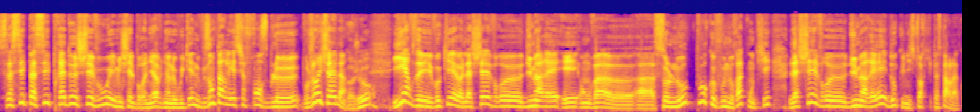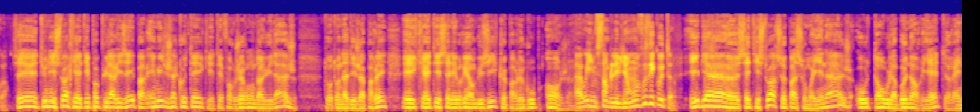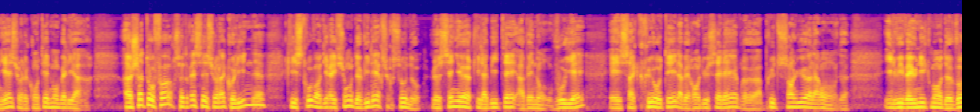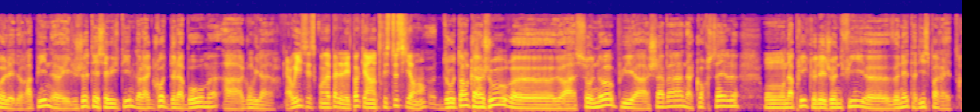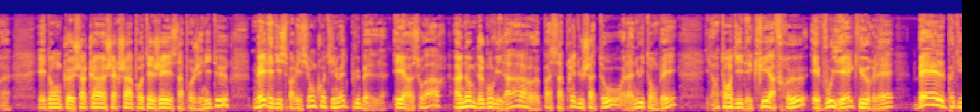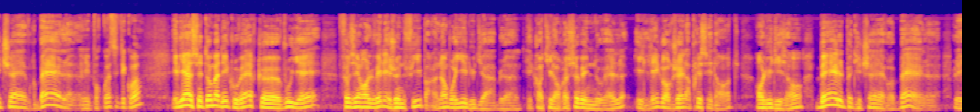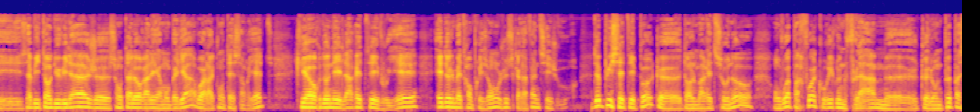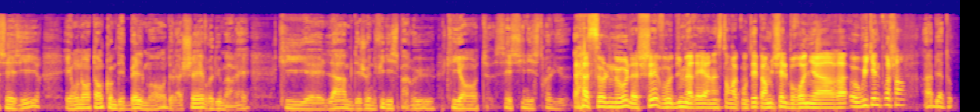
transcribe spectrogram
Ça s'est passé près de chez vous et Michel Brognard vient le week-end vous en parler sur France Bleu. Bonjour Michel. Bonjour. Hier vous avez évoqué euh, la chèvre euh, du Marais et on va euh, à Solno pour que vous nous racontiez la chèvre du Marais, donc une histoire qui passe par là quoi. C'est une histoire qui a été popularisée par Émile Jacotet qui était forgeron dans le village dont on a déjà parlé, et qui a été célébrée en musique par le groupe Ange. Ah oui, il me semblait bien. On vous écoute. Eh bien, cette histoire se passe au Moyen Âge, au temps où la bonne Henriette régnait sur le comté de Montbéliard. Un château fort se dressait sur la colline qui se trouve en direction de Villers-sur-Saôneau. Le seigneur qui l'habitait avait nom Vouillet, et sa cruauté l'avait rendu célèbre à plus de 100 lieues à la ronde. Il vivait uniquement de vol et de rapine. Il jetait ses victimes dans la grotte de la Baume à Gonvillard. Ah oui, c'est ce qu'on appelle à l'époque un triste cire, non? D'autant qu'un jour, euh, à Sono, puis à Chavannes, à Corcelles, on apprit que les jeunes filles euh, venaient à disparaître. Et donc euh, chacun chercha à protéger sa progéniture, mais les disparitions continuaient de plus belles. Et un soir, un homme de Gonvillard passa près du château à la nuit tombée. Il entendit des cris affreux et Vouillet qui hurlait Belle petite chèvre, belle. Et pourquoi c'était quoi? Eh bien, cet homme a découvert que Vouillet faisait enlever les jeunes filles par un envoyé du diable. Et quand il en recevait une nouvelle, il l'égorgeait la précédente en lui disant Belle petite chèvre, belle. Les habitants du village sont alors allés à Montbéliard voir la comtesse Henriette, qui a ordonné l'arrêter Vouillet et de le mettre en prison jusqu'à la fin de ses jours. Depuis cette époque, euh, dans le marais de Sono, on voit parfois courir une flamme euh, que l'on ne peut pas saisir et on entend comme des bêlements de la chèvre du marais qui est l'âme des jeunes filles disparues qui hante ces sinistres lieux. À Solno, la chèvre du marais, à l'instant racontée par Michel Brognard. Au week-end prochain. À bientôt.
